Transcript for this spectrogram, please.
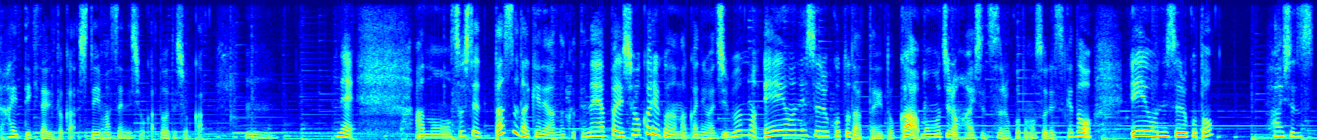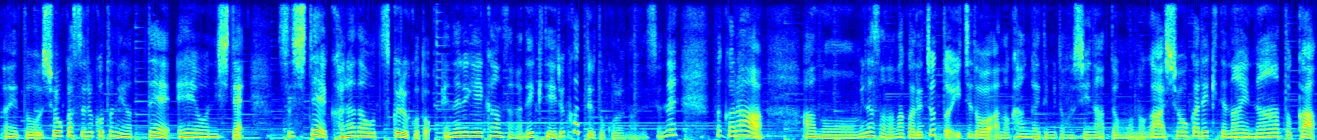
入ってきたりとかしていませんでしょうか？どうでしょうか、うん、であのそして出すだけではなくてねやっぱり消化力の中には自分の栄養にすることだったりとかももちろん排出することもそうですけど栄養にすること排出、えーと、消化することによって栄養にしてそして体を作ることエネルギー換算ができているかっていうところなんですよね。だからあの皆さんの中でちょっと一度あの考えてみてほしいなって思うのが消化できてないなとか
